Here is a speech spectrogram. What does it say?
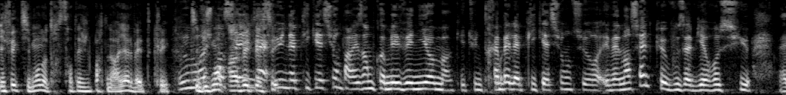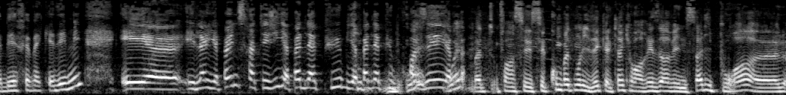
effectivement, notre stratégie de partenariat, elle va être clé. Moi, je Typiquement, pensais à une, une application, par exemple, comme Evenium, qui est une très belle application sur événementiel que vous aviez reçue à la BFM Academy. Et, euh, et là, il n'y a pas une stratégie, il n'y a pas de la pub, il n'y a pas de la pub croisée. il y a Ouais, pas- bah, c'est complètement l'idée. Quelqu'un qui aura réservé une salle, il pourra, euh,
